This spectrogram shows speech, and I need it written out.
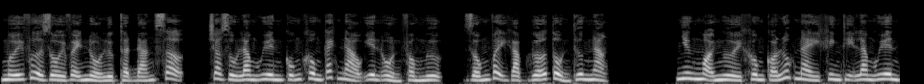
mới vừa rồi vậy nổ lực thật đáng sợ, cho dù Long Uyên cũng không cách nào yên ổn phòng ngự, giống vậy gặp gỡ tổn thương nặng. Nhưng mọi người không có lúc này khinh thị Long Uyên,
